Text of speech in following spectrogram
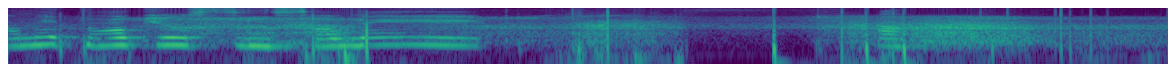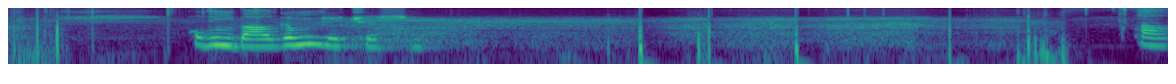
Samet ne yapıyorsun Samet? Al. O Oğlum dalga mı geçiyorsun? Al.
